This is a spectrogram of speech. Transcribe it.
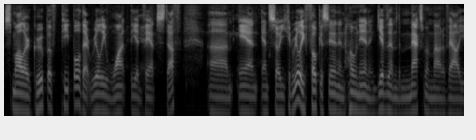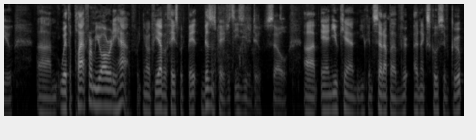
smaller group of people that really want the advanced stuff. Um, and and so you can really focus in and hone in and give them the maximum amount of value um, with a platform you already have. You know, if you have a Facebook ba- business page, it's easy to do. So, uh, and you can you can set up a an exclusive group,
